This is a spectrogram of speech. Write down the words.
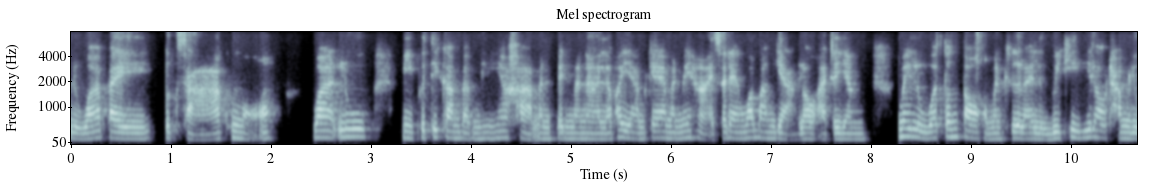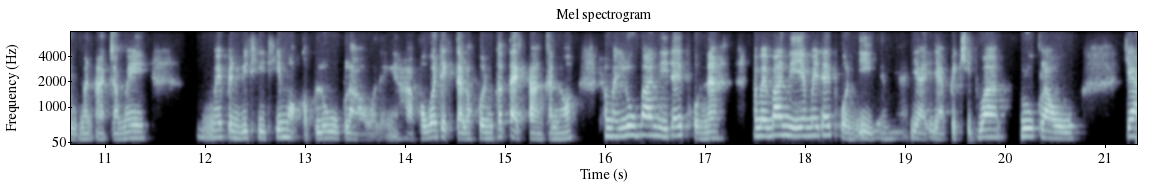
หรือว่าไปปรึกษาคุณหมอ ว่าลูกมีพฤติกรรมแบบนี้อะค่ะ มันเป็นมานานแล้วพยายามแก้มันไม่หายแสดงว่าบางอย่างเราอาจจะยังไม่รู้ว่าต้นตอของมันคืออะไร หรือวิธีที่เราทำอยู่มันอาจจะไม่ไม่เป็นวิธีที่เหมาะกับลูกเราอะไรเงี้ยค่ะ เพราะว่าเด็กแต่ละคนก็แตกต่างกันเนาะทำไมลูกบ้านนี้ได้ผลนะทำไมบ้านนี้ยังไม่ได้ผลอีกอย่างเงี้ยอย่าอย่าไปคิดว่าลูกเราย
